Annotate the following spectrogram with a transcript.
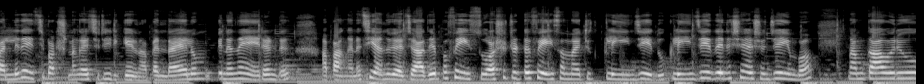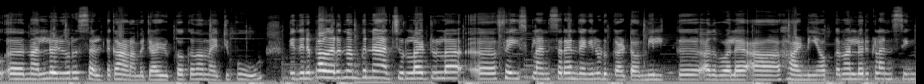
പല്ല് തേച്ച് ഭക്ഷണം കഴിച്ചിട്ട് ഇരിക്കുകയായിരുന്നു അപ്പോൾ എന്തായാലും പിന്നെ നേരമുണ്ട് അപ്പോൾ അങ്ങനെ ചെയ്യാമെന്ന് വിചാരിച്ചു. ആദ്യം ഇപ്പോൾ ഫേസ് വാഷ് ഇട്ടിട്ട് ഫേസ് നന്നായിട്ട് ക്ലീൻ ചെയ്തു. ക്ലീൻ ചെയ്തതിന് ശേഷം ചെയ്യുമ്പോൾ നമുക്ക് ആ ഒരു നല്ലൊരു റിസൾട്ട് കാണാൻ പറ്റും. അഴുക്കൊക്കെ നന്നായിട്ട് പോവും. ഇതിന് പകരം നമുക്ക് നാച്ചുറൽ ആയിട്ടുള്ള ഫേസ് ക്ലൻസർ എന്തെങ്കിലും എടുക്കാം കേട്ടോ മിൽക്ക് അതുപോലെ ഹണി ഒക്കെ നല്ലൊരു ക്ലൻസിങ്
